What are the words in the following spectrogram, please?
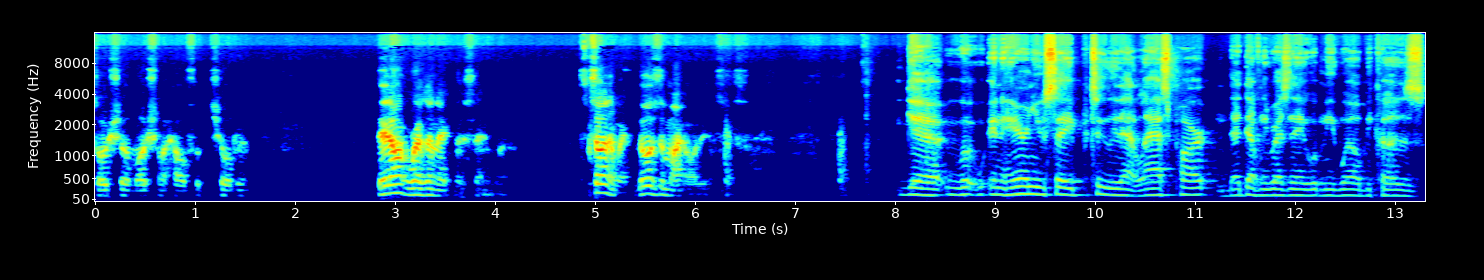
social emotional health of children, they don't resonate the same way. So anyway, those are my audiences. Yeah, and hearing you say particularly that last part, that definitely resonated with me well because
